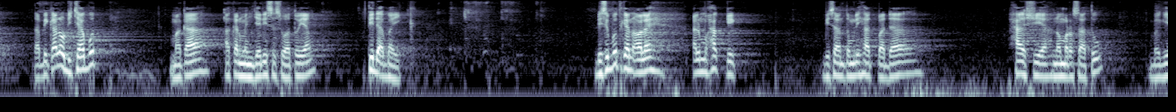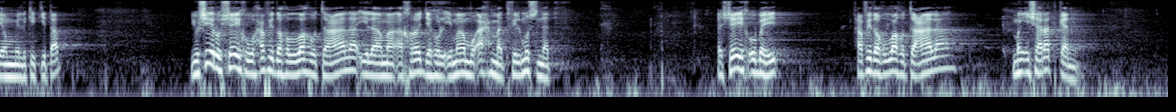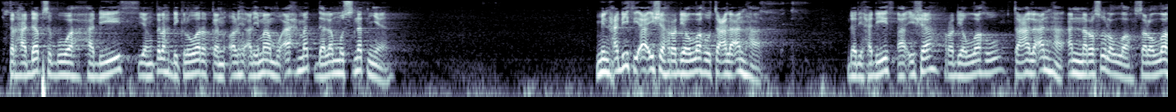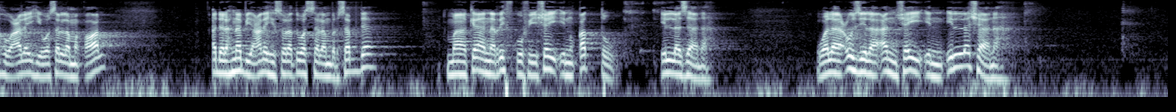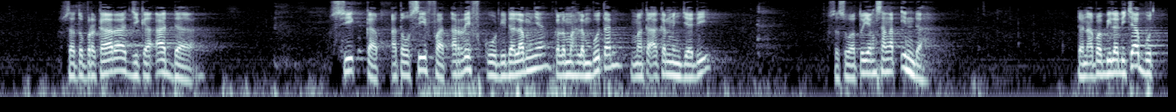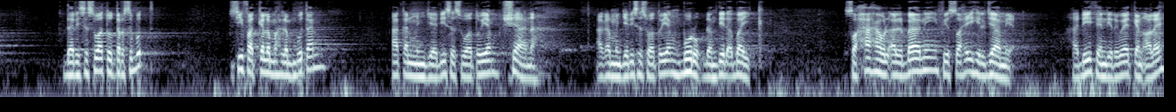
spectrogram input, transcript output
Tapi kalau dicabut, maka akan menjadi sesuatu yang tidak baik. Disebutkan oleh Al-Muhakkik bisa untuk melihat pada hasyiah nomor satu bagi yang memiliki kitab Yushiru Syekhu hafizahullahu taala ila ma akhrajahu al-Imam Ahmad fil Musnad. Syekh Ubaid hafizahullahu taala mengisyaratkan terhadap sebuah hadis yang telah dikeluarkan oleh al-Imam Ahmad dalam musnadnya. Min hadis Aisyah radhiyallahu taala anha dari hadis Aisyah radhiyallahu taala anha anna Rasulullah sallallahu alaihi wasallam qaal adalah Nabi alaihi salatu wasallam bersabda ma kana rifqu fi syai'in qattu illa zanah wala uzila an syai'in illa syanah. Satu perkara jika ada sikap atau sifat arifku di dalamnya kelemah lembutan maka akan menjadi sesuatu yang sangat indah. Dan apabila dicabut dari sesuatu tersebut sifat kelemah lembutan akan menjadi sesuatu yang syanah akan menjadi sesuatu yang buruk dan tidak baik. Sahahul Albani fi Sahihil Jami' hadis yang diriwayatkan oleh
